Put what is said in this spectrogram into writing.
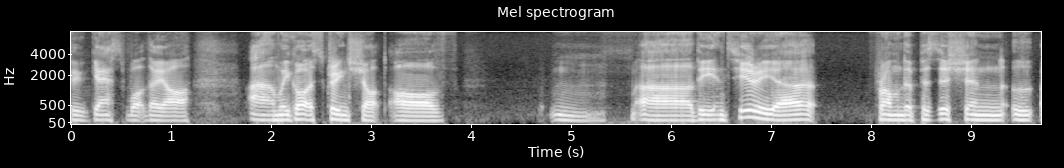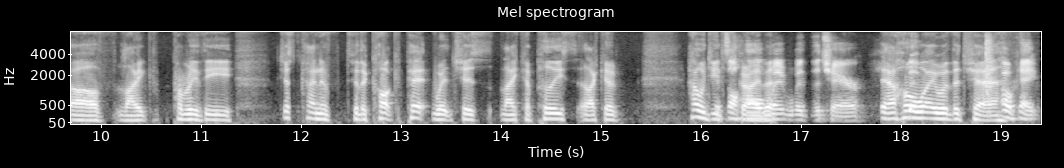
to guess what they are. And we got a screenshot of mm, uh, the interior from the position of like probably the just kind of to the cockpit, which is like a police, like a how would you It's a describe hallway it? with the chair. Yeah, hallway with the chair. Okay,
